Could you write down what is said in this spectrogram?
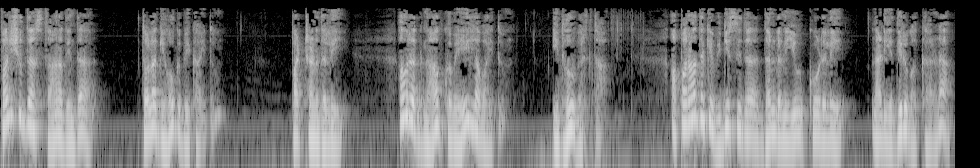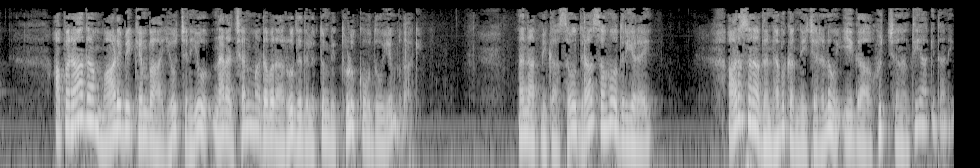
ಪರಿಶುದ್ಧ ಸ್ಥಾನದಿಂದ ತೊಲಗಿ ಹೋಗಬೇಕಾಯಿತು. ಪಟ್ಟಣದಲ್ಲಿ ಅವರ ಜ್ಞಾಪಕವೇ ಇಲ್ಲವಾಯಿತು. ಇದು ವ್ಯರ್ಥ. ಅಪರಾಧಕ್ಕೆ ವಿಧಿಸಿದ ದಂಡನೆಯು ಕೂಡಲೇ ನಡೆಯದಿರುವ ಕಾರಣ ಅಪರಾಧ ಮಾಡಬೇಕೆಂಬ ಯೋಚನೆಯು ನರ ಜನ್ಮದವರ ಹೃದಯದಲ್ಲಿ ತುಂಬಿ ತುಳುಕುವುದು ಎಂಬುದಾಗಿ. ನನ್ನ ಆತ್ಮಿಕ ಸಹೋದರ, ಸಹೋದರಿಯರೇ, ಅರಸನಾದ ನವಕನ್ನೇಚರನು ಈಗ ಹುಚ್ಚನಂತೆಯಾಗಿದ್ದಾನೆ.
